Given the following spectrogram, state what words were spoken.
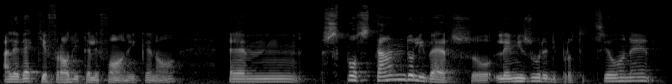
alle vecchie frodi telefoniche, no? ehm, spostandoli verso le misure di protezione,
